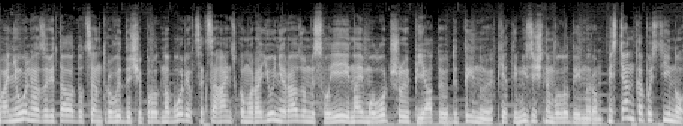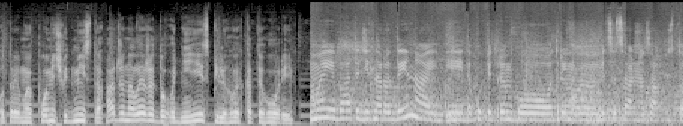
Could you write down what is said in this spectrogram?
Пані Ольга завітала до центру видачі проднаборів в Саксаганському районі разом із своєю наймолодшою п'ятою дитиною, п'ятимісячним Володимиром. Містянка постійно отримує поміч від міста, адже належить до однієї з пільгових категорій. Ми багатодітна родина і таку підтримку отримую від соціального захисту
